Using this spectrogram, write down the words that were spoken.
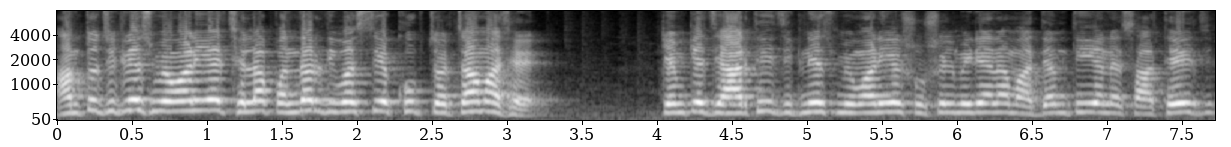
આમ તો જિગ્નેશ મેવાણીએ છેલ્લા પંદર દિવસથી ખૂબ ચર્ચામાં છે. કેમ કે જ્યારથી જિગ્નેશ મેવાણીએ સોશિયલ મીડિયાના માધ્યમથી અને સાથે જ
